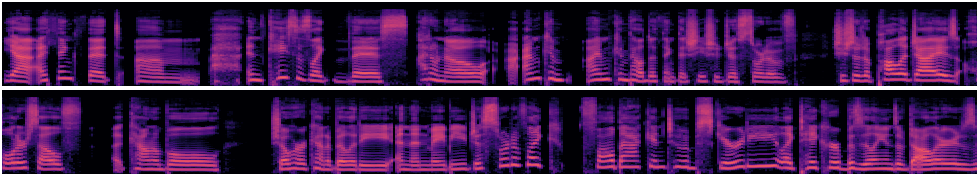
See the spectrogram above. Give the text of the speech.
Yeah, I think that um, in cases like this, I don't know. I'm com- I'm compelled to think that she should just sort of she should apologize, hold herself accountable, show her accountability, and then maybe just sort of like fall back into obscurity, like take her bazillions of dollars,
